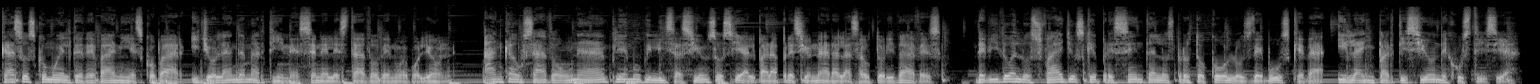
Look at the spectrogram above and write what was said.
Casos como el de Devani Escobar y Yolanda Martínez en el estado de Nuevo León han causado una amplia movilización social para presionar a las autoridades debido a los fallos que presentan los protocolos de búsqueda y la impartición de justicia.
